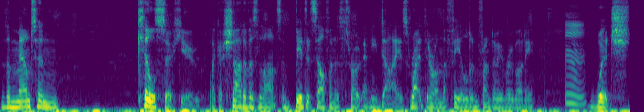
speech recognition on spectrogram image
the mountain kills Sir Hugh like a shard of his lance embeds itself in his throat, and he dies right there on the field in front of everybody. Mm. Which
